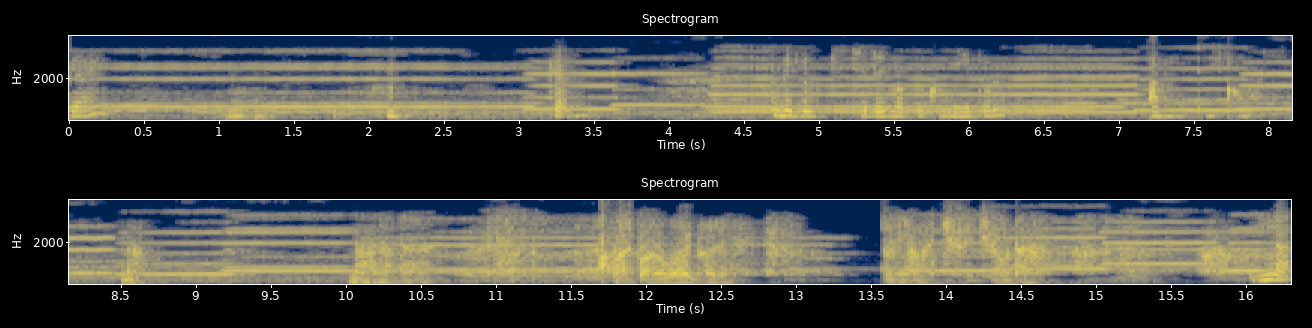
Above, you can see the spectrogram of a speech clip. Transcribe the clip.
যাই কেন? তুমি লক্ষ্মী ছেলের মতো ঘুমিয়ে পড়ো। আমি কি ঘুমাই না। না রাধা আমার বড় ভয় করে। তুমি আমার ছেড়ে যেও না। না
